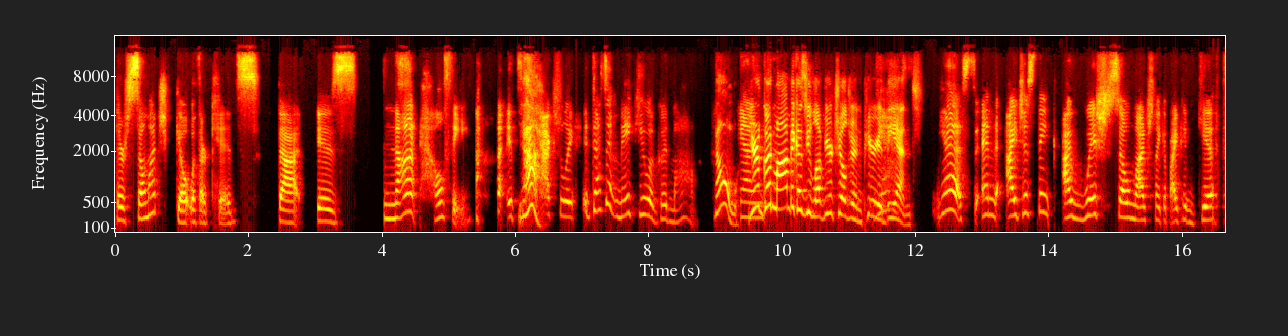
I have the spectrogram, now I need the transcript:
There's so much guilt with our kids that is not healthy. it's yeah. actually it doesn't make you a good mom. No, and you're a good mom because you love your children, period. Yes, the end. Yes. And I just think I wish so much like if I could gift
